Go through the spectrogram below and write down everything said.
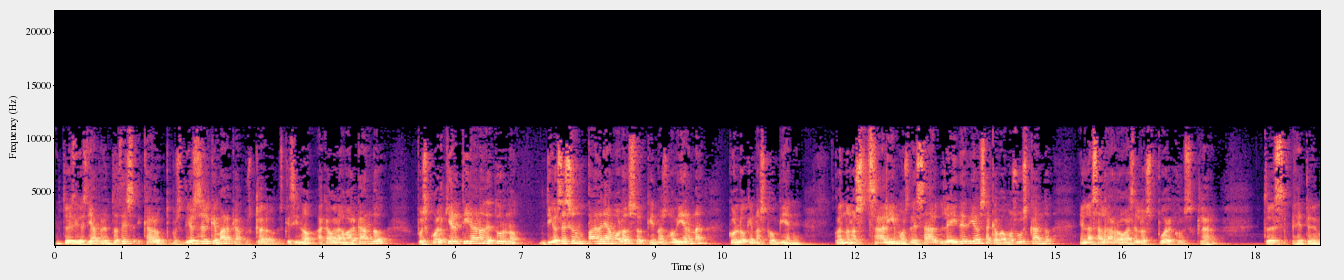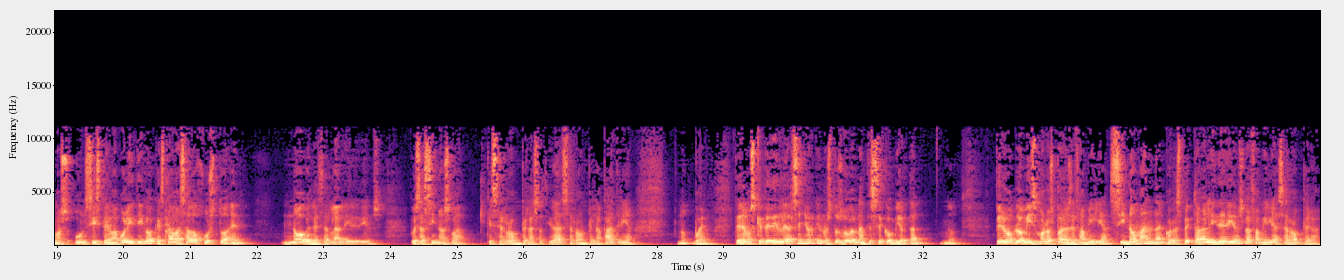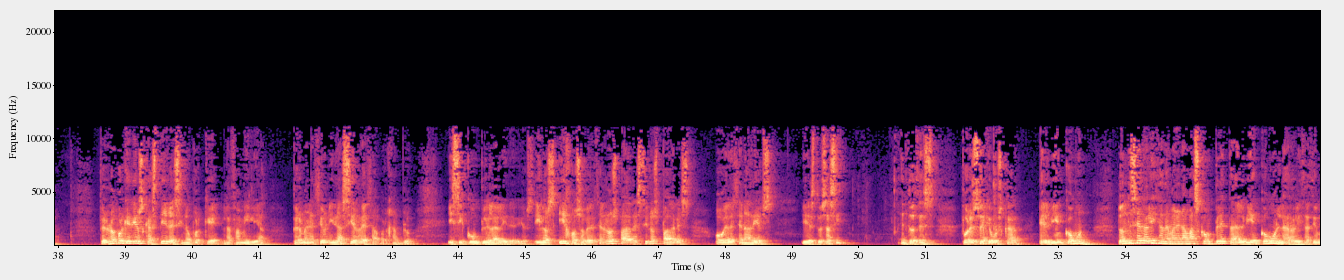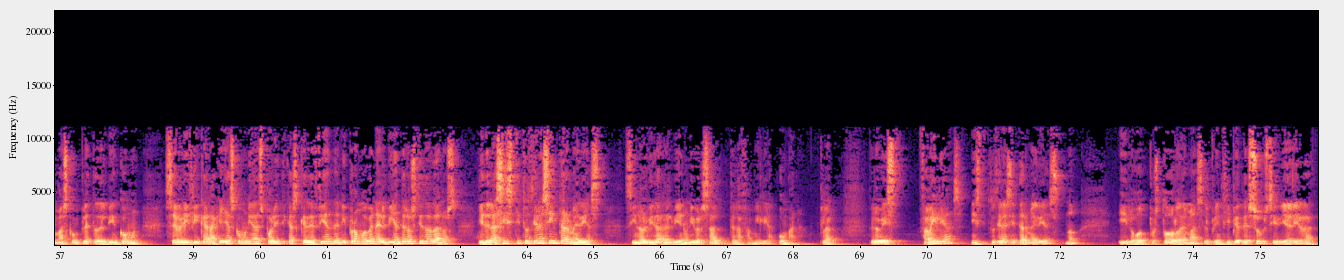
Entonces dices, ya, pero entonces, claro, pues Dios es el que marca. Pues claro, es que si no, acabará marcando pues cualquier tirano de turno. Dios es un Padre amoroso que nos gobierna con lo que nos conviene. Cuando nos salimos de esa ley de Dios, acabamos buscando en las algarrobas de los puercos, claro. Entonces eh, tenemos un sistema político que está basado justo en no obedecer la ley de Dios. Pues así nos va que se rompe la sociedad, se rompe la patria. ¿no? Bueno, tenemos que pedirle al Señor que nuestros gobernantes se conviertan. ¿no? Pero lo mismo los padres de familia. Si no mandan con respecto a la ley de Dios, la familia se romperá. Pero no porque Dios castigue, sino porque la familia permanece unida si reza, por ejemplo, y si cumple la ley de Dios. Y los hijos obedecen a los padres y los padres obedecen a Dios. Y esto es así. Entonces, por eso hay que buscar el bien común. ¿Dónde se realiza de manera más completa el bien común? La realización más completa del bien común se verifica en aquellas comunidades políticas que defienden y promueven el bien de los ciudadanos y de las instituciones intermedias, sin olvidar el bien universal de la familia humana. Claro. Pero veis, familias, instituciones intermedias, ¿no? Y luego, pues todo lo demás, el principio de subsidiariedad.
